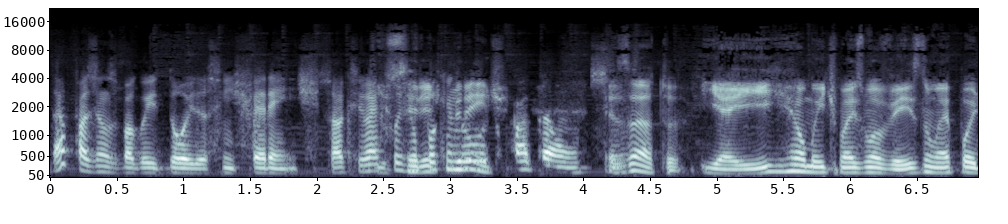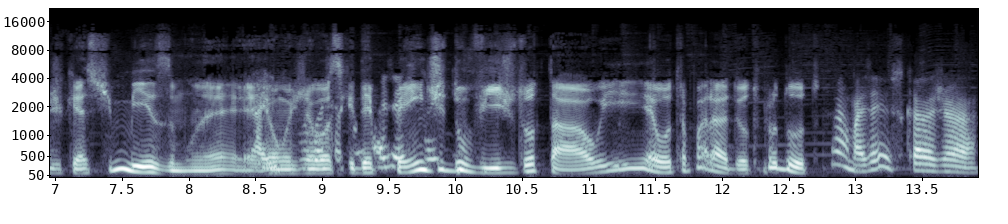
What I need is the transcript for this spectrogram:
Dá pra fazer uns bagulho doido assim, diferente. Só que você vai Isso fugir um pouquinho do diferente. outro padrão. Sim. Exato. E aí, realmente, mais uma vez, não é podcast mesmo, né? É Aí um negócio que depende do vídeo total e é outra parada, é outro produto. Ah, mas aí os caras já,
